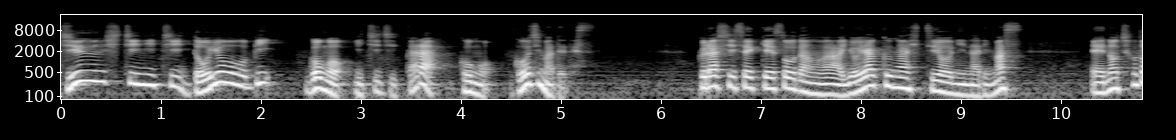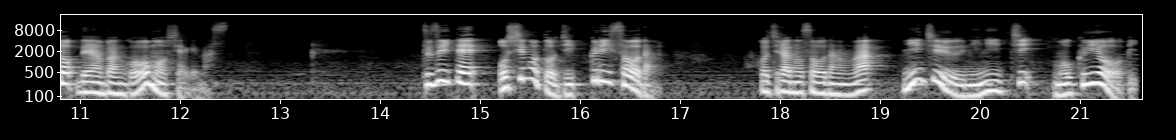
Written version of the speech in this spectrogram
17日土曜日午後1時から午後5時までです。暮らし設計相談は予約が必要になります。えー後ほど電話番号を申し上げます。続いて、お仕事じっくり相談。こちらの相談は22日木曜日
